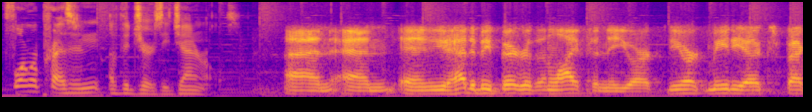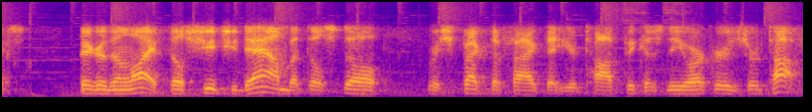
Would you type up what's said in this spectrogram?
former president of the Jersey Generals. And and and you had to be bigger than life in New York. New York media expects bigger than life. They'll shoot you down, but they'll still respect the fact that you're tough because New Yorkers are tough.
